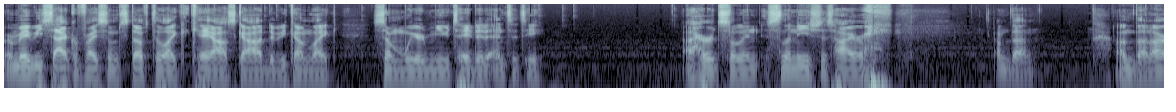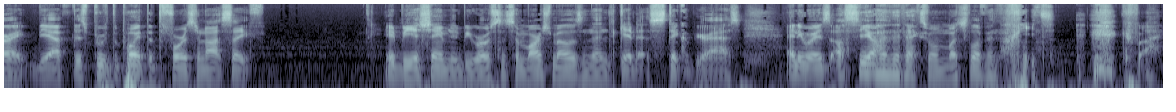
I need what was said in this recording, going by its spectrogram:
Or maybe sacrifice some stuff to like a chaos god to become like some weird mutated entity. I heard Slaanesh is hiring. I'm done. I'm done. All right. Yeah, this proved the point that the forests are not safe. It'd be a shame to be roasting some marshmallows and then get a stick up your ass. Anyways, I'll see you on the next one. Much love and light.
